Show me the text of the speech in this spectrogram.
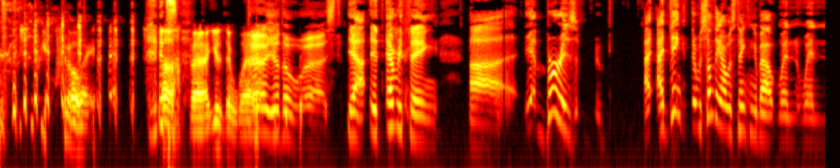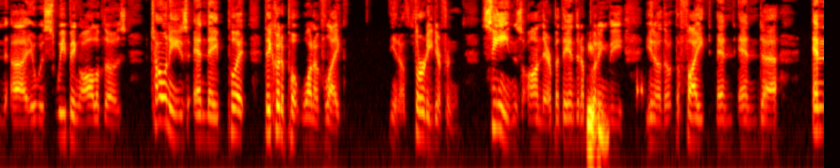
Get away. It's, oh, you're the worst. Uh, you're the worst. Yeah, it everything. Uh, yeah, Burr is. I, I think there was something I was thinking about when when uh, it was sweeping all of those Tonys, and they put they could have put one of like you know thirty different scenes on there, but they ended up putting mm-hmm. the, you know, the, the fight and, and, uh, and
